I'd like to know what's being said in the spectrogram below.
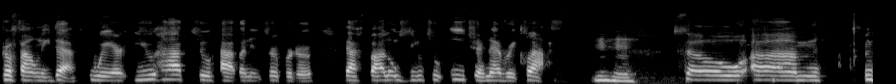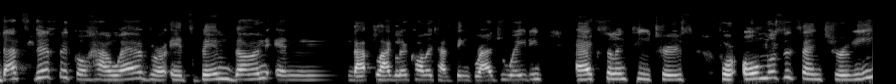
profoundly deaf, where you have to have an interpreter that follows you to each and every class. Mm-hmm. So um, that's difficult. However, it's been done and that Flagler College has been graduating excellent teachers for almost a century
